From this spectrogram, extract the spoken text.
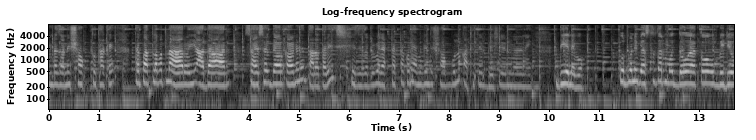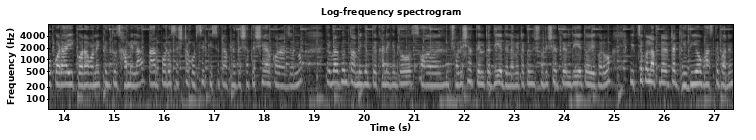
আমরা জানি শক্ত থাকে। তাই পাতলা পাতলা আর ওই আদা আর সয়া সস দেওয়ার কারণে কিন্তু তাড়াতাড়ি সেজে যাবে। এবার একটা একটা করে আমি কিন্তু সবগুলো কাঠিতে ভেসে মানে দিয়ে নেব। কুরবানি ব্যস্ততার মধ্যেও এত ভিডিও করা, ই করা অনেক কিন্তু ঝামেলা। তারপরও চেষ্টা করছি কিছুটা আপনাদের সাথে শেয়ার করার জন্য। এবার কিন্তু আমি কিন্তু এখানে কিন্তু সরিষার তেলটা দিয়ে দিলাম। এটা কিন্তু সরিষার তেল দিয়ে তৈরি করব। ইচ্ছে করলে আপনারা এটা ঘি দিয়েও ভাজতে পারেন।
